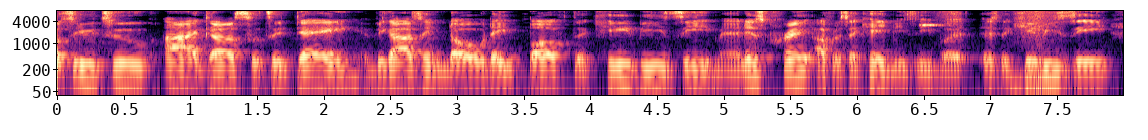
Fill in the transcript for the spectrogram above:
What's up, YouTube? Alright, guys. So today, if you guys didn't know, they buffed the KBZ. Man, it's crazy. I was gonna say KBZ, but it's the QBZ.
